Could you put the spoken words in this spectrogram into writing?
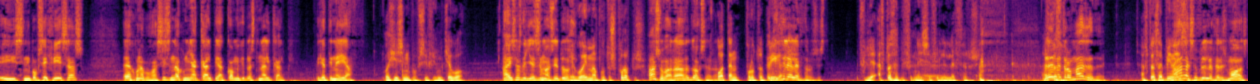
οι συνυποψήφοι σας έχουν αποφασίσει να έχουν μια κάλπη ακόμη δίπλα στην άλλη κάλπη για την ΕΙΑΘ. Όχι συνυποψήφοι μου, κι εγώ. Α, είσαστε και εσείς μαζί τους; Εγώ είμαι από τους πρώτους. Α, σοβαρά, δεν το ξέρω. Όταν πρωτοπήγα. Ε, τι φιλελεύθερος είστε; Φιλε... Αυτό θα πει να είσαι φιλελεύθερος. Δεν με τρομάζετε. Αυτό θα πει να Άλλαξε ο φιλελευθερισμός.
